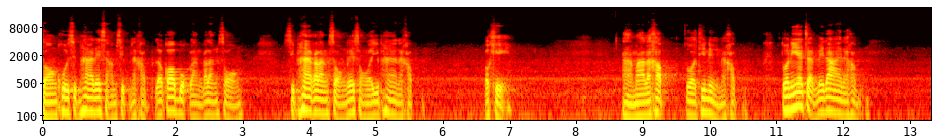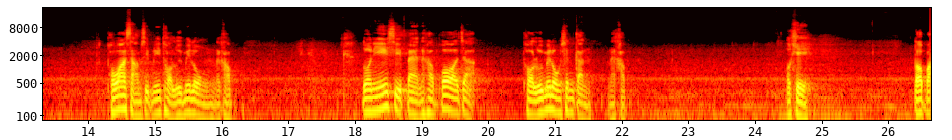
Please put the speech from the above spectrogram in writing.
สองคูณสิบห้าได้สามสิบนะครับ แล้วก็บวกหลังกำลังสองสิบห้ากำลังสองได้สองร้อยิบห้านะครับ โอเค อ่า มาแล้วครับ ตัวที่หนึ่งนะครับ ตัวนี้จัดไม่ได้นะครับ เพราะว่า 30 นี้ถอดลุยไม่ลงนะครับ ตัวนี้ 48 นะครับ ก็จะถอดลุยไม่ลงเช่นกันนะครับ โอเค ต่อไป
